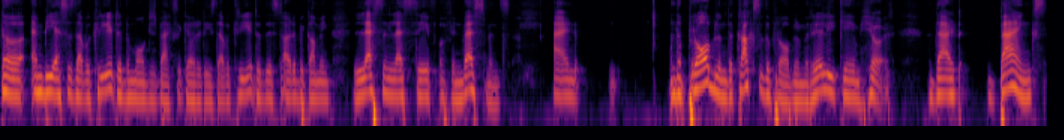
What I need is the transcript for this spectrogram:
the MBSs that were created, the mortgage backed securities that were created, they started becoming less and less safe of investments. And the problem, the crux of the problem, really came here that banks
